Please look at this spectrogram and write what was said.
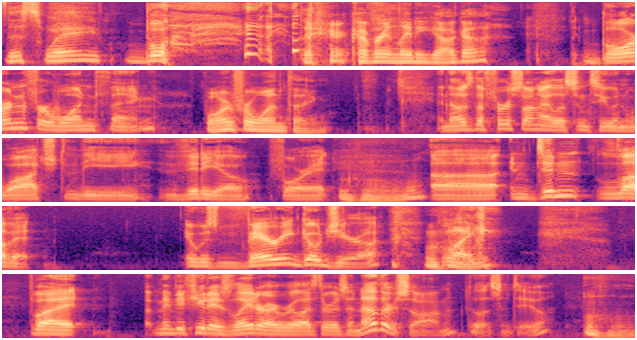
this way. Bo- They're covering Lady Gaga. born for one thing. Born for one thing. And that was the first song I listened to and watched the video for it, mm-hmm. uh, and didn't love it. It was very Gojira, mm-hmm. like, but maybe a few days later, I realized there was another song to listen to. Mm-hmm.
